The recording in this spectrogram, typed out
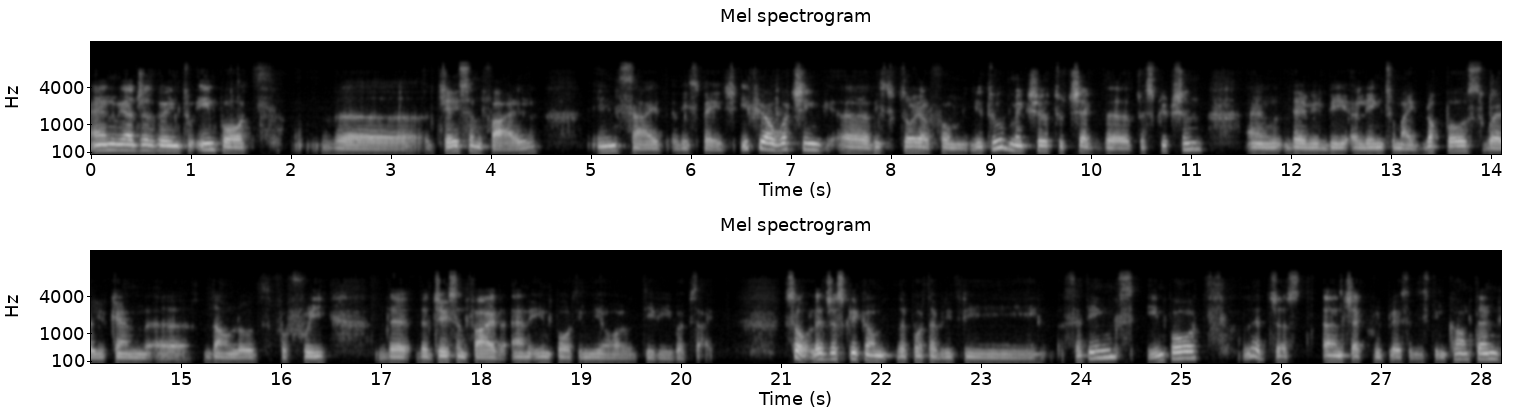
And we are just going to import the JSON file inside this page. If you are watching uh, this tutorial from YouTube, make sure to check the description and there will be a link to my blog post where you can uh, download for free the, the JSON file and import in your Divi website. So let's just click on the portability settings, import. Let's just uncheck replace existing content.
